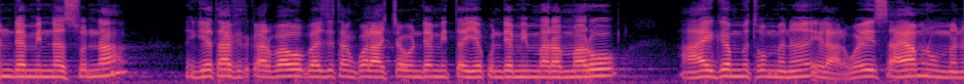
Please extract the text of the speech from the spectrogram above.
እንደሚነሱና ጌታ ፊት ቀርበው በዚህ ተንኮላቸው እንደሚጠየቁ እንደሚመረመሩ አይገምቱምን? ይላል። ወይስ አያምኑምን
